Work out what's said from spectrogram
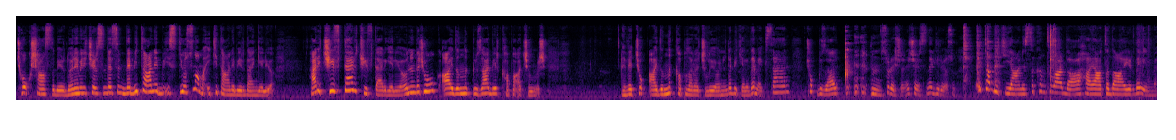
çok şanslı bir dönemin içerisindesin ve bir tane istiyorsun ama iki tane birden geliyor. Hani çifter çifter geliyor. Önünde çok aydınlık güzel bir kapı açılmış. Evet çok aydınlık kapılar açılıyor önünde bir kere. Demek sen çok güzel süreçlerin içerisine giriyorsun. E tabii ki yani sıkıntılar da hayata dair değil mi?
